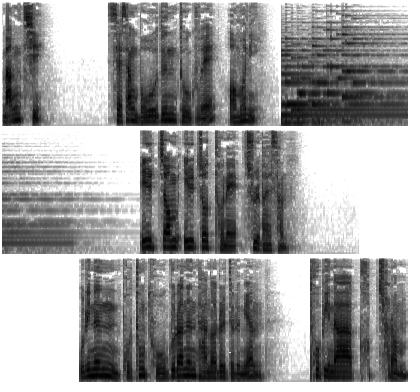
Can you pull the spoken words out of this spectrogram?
망치. 세상 모든 도구의 어머니. 1.1조 톤의 출발선. 우리는 보통 도구라는 단어를 들으면 톱이나 컵처럼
